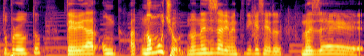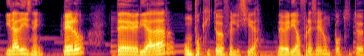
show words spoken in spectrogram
tu producto, te debe dar un... ah, No mucho, no necesariamente tiene que ser, no es de ir a Disney, pero te debería dar un poquito de felicidad. Debería ofrecer un poquito de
